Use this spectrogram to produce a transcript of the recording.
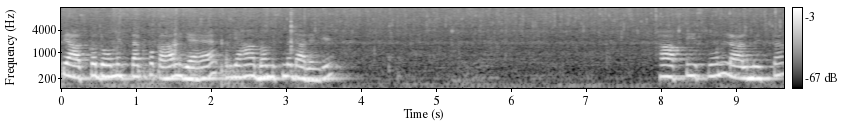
प्याज को दो मिनट तक पका लिया है और यहाँ अब हम इसमें डालेंगे हाफ़ टी स्पून लाल मिर्च का।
